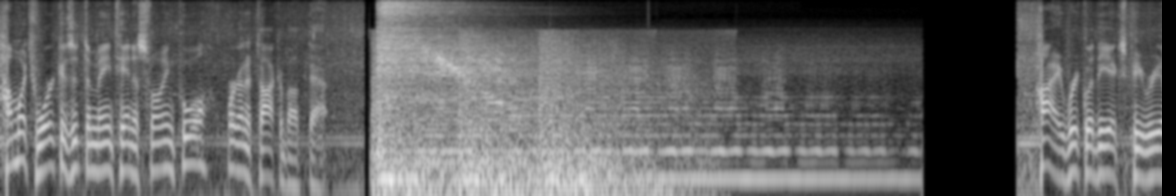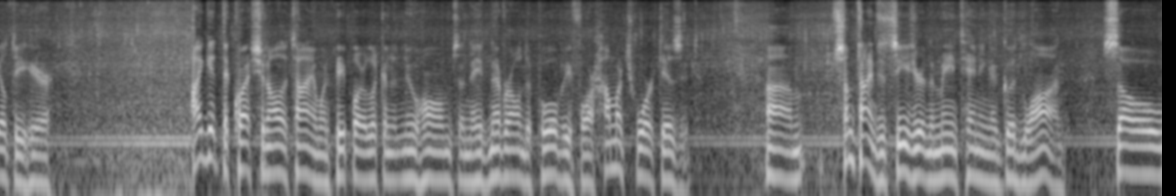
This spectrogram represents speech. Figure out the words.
How much work is it to maintain a swimming pool? We're going to talk about that. Hi, Rick with eXp Realty here. I get the question all the time when people are looking at new homes and they've never owned a pool before, how much work is it? Um, sometimes it's easier than maintaining a good lawn. So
